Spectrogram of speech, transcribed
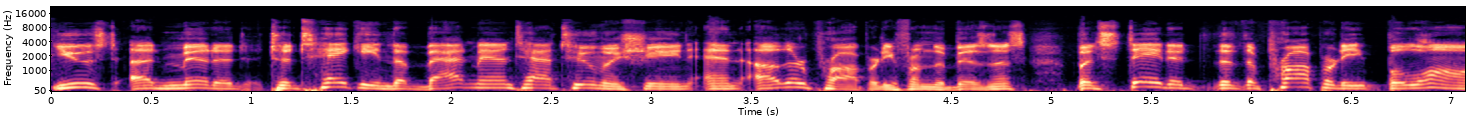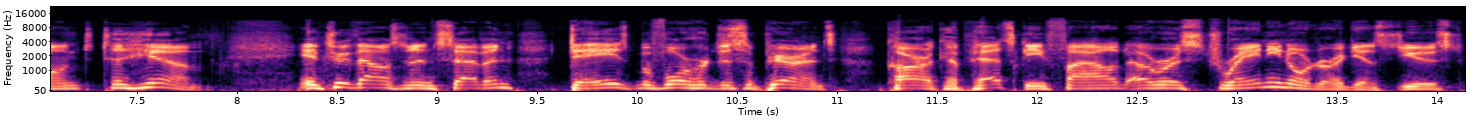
Yust admitted to taking the Batman tattoo machine and other property from the business, but stated that the property belonged to him. In 2007, days before her disappearance, Kara Kopetsky filed a restraining order against Yust,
